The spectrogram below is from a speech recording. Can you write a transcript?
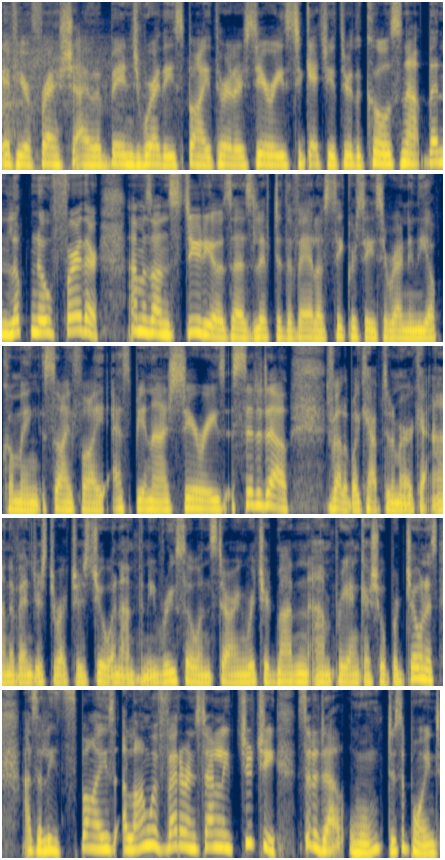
If you're fresh out of binge worthy spy thriller series to get you through the cold snap, then look no further. Amazon Studios has lifted the veil of secrecy surrounding the upcoming sci fi espionage series Citadel, developed by Captain America and Avengers directors Joe and Anthony Russo and starring Richard Madden and Priyanka Chopra Jonas as elite spies, along with veteran Stanley Tucci. Citadel won't disappoint.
